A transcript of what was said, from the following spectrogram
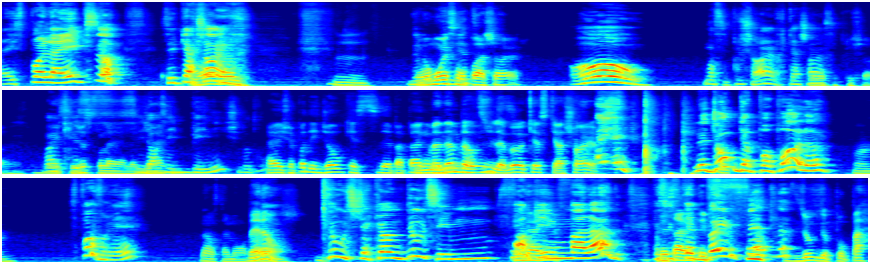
Hey, c'est pas laïque ça! C'est cacher! Ouais, Hmm. Au moins, ils sont pas chers. Oh! Non, c'est plus cher, cacher. Non, c'est plus cher. Ouais, c'est juste pour la, la C'est genre, c'est béni, je sais pas trop. Hey, je fais pas des jokes esti de papa. Une madame perdue là. là-bas, qu'est-ce cher? Hey, hey! Le joke de papa là, Ouais. c'est pas vrai. Non, c'était mon Ben non. Dude, j'étais comme, dude, c'est C'est fucking malade! Parce Mais que c'était bien fou. fait là! Joke de papa.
